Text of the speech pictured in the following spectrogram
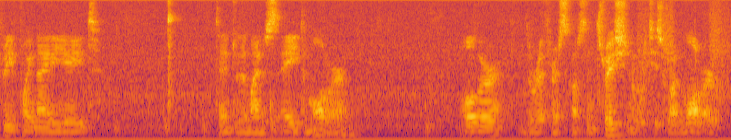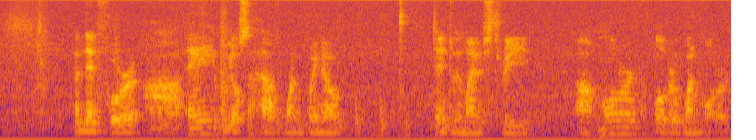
3.98, 10 to the minus 8 molar over the reference concentration, which is 1 molar. And then for uh, A, we also have 1.0 10 to the minus 3 uh, molar over 1 molar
